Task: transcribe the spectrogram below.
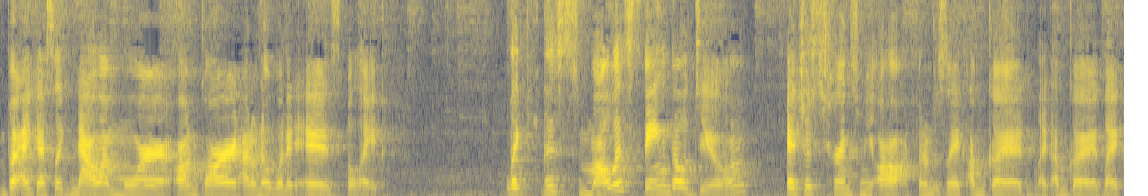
But I guess like now I'm more on guard. I don't know what it is, but like like the smallest thing they'll do, it just turns me off and I'm just like I'm good. Like I'm good. Like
